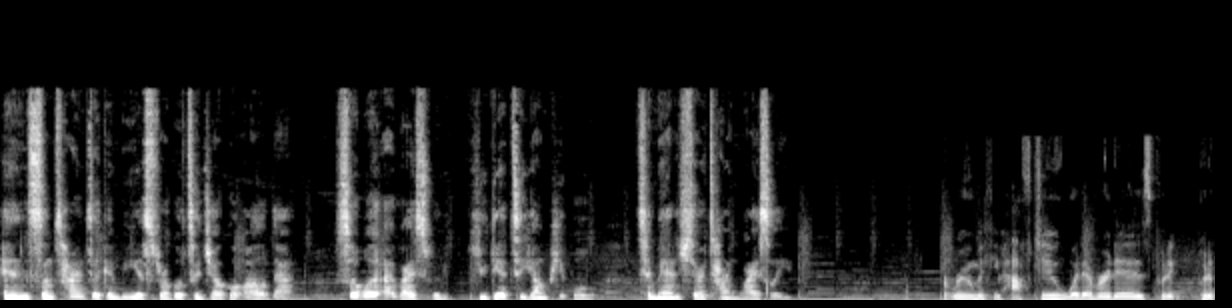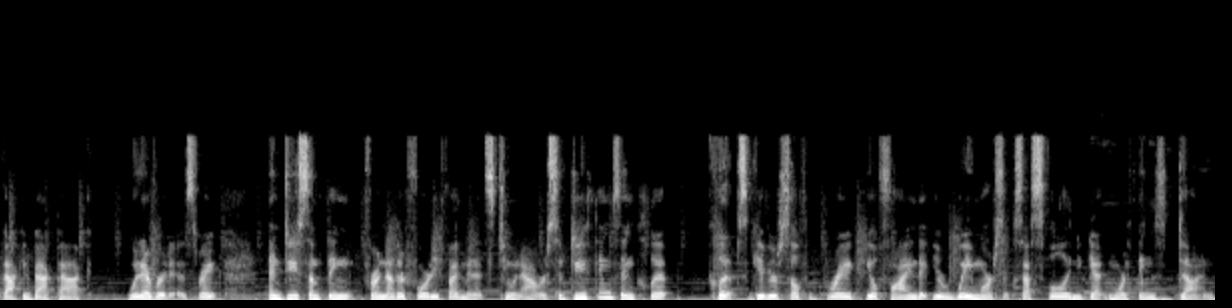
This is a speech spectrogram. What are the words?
and sometimes it can be a struggle to juggle all of that. So, what advice would you give to young people to manage their time wisely? Room if you have to, whatever it is, put it put it back in your backpack whatever it is, right? And do something for another 45 minutes to an hour. So do things in clip clips, give yourself a break. You'll find that you're way more successful and you get more things done,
